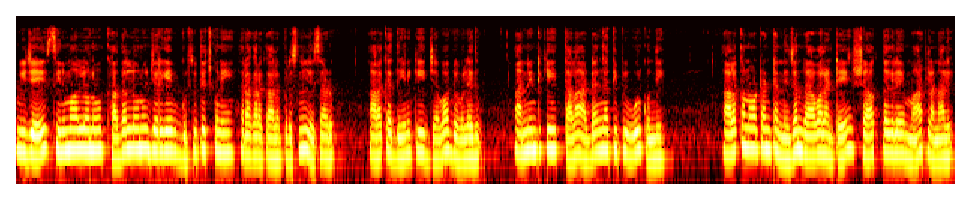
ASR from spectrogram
విజయ్ సినిమాల్లోనూ కథల్లోనూ జరిగేవి గుర్తు తెచ్చుకుని రకరకాల ప్రశ్నలు వేశాడు. అలక దేనికి జవాబు ఇవ్వలేదు అన్నింటికీ తల అడ్డంగా తిప్పి ఊరుకుంది. అలక నోటంట నిజం రావాలంటే షాక్ తగిలే మాటలు అనాలి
